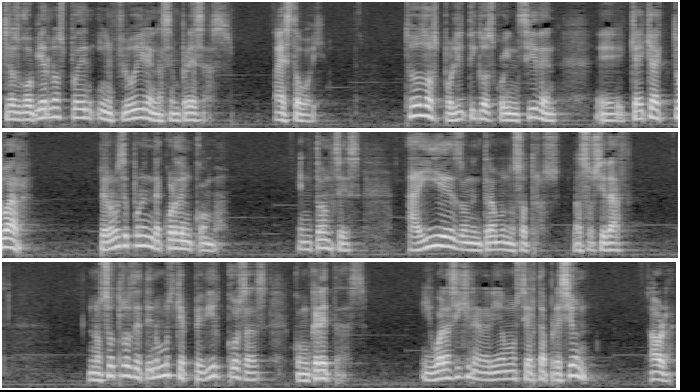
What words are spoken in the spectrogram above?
que los gobiernos pueden influir en las empresas. A esto voy. Todos los políticos coinciden eh, que hay que actuar, pero no se ponen de acuerdo en cómo. Entonces, ahí es donde entramos nosotros, la sociedad. Nosotros le tenemos que pedir cosas concretas. Igual así generaríamos cierta presión. Ahora,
